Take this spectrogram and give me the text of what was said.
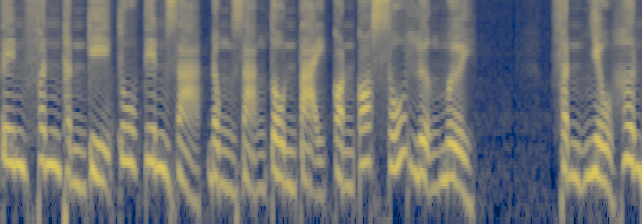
Tên phân thần kỳ tu tiên giả đồng dạng tồn tại còn có số lượng 10. Phần nhiều hơn.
